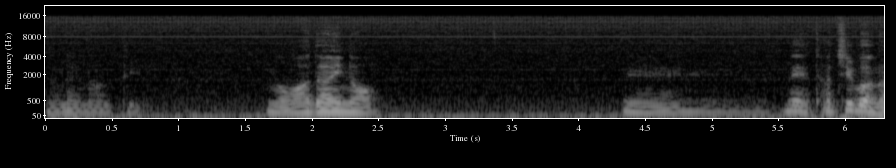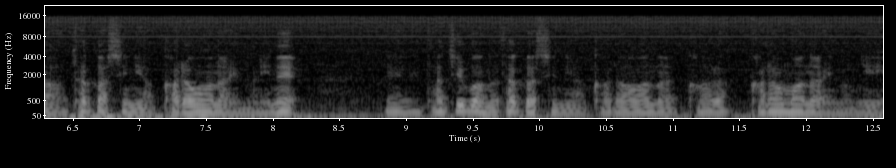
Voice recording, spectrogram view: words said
すよねなんていう。今話題のえー、ね立花隆には絡まないのにね立花隆には絡まない絡絡まないのに、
